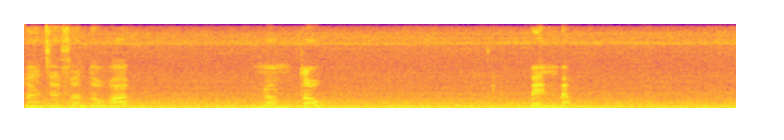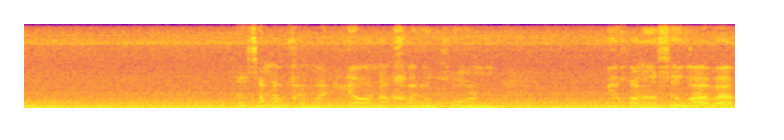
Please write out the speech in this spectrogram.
อันจริงส่วนตัวว่าน้ำตก เป็นแบบ ถ้าสำหรับใครมาเที่ยวนะคะทุกคน มีความรู้สึกว่าแบบ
